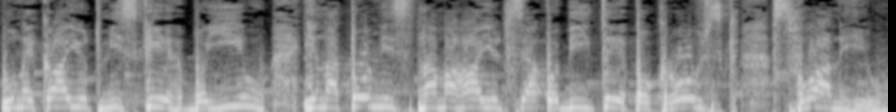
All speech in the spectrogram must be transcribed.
уникають міських боїв і натомість намагаються обійти Покровськ з флангів.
